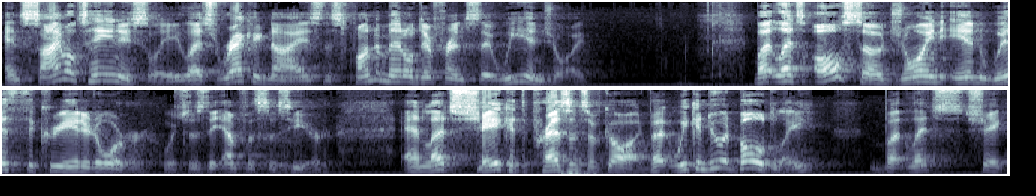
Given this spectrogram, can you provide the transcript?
And simultaneously, let's recognize this fundamental difference that we enjoy but let's also join in with the created order, which is the emphasis here, and let's shake at the presence of God. But we can do it boldly, but let's shake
